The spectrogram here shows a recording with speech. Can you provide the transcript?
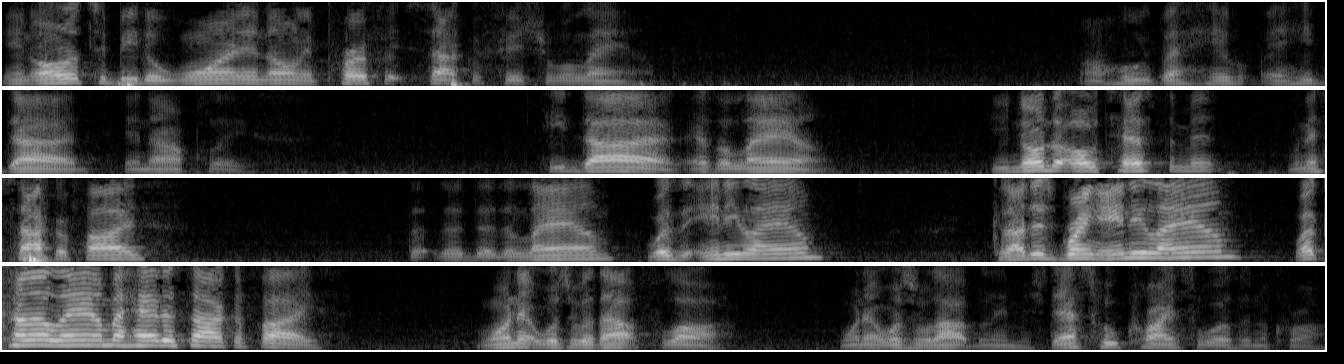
in order to be the one and only perfect sacrificial lamb on whose behalf and he died in our place. He died as a lamb. You know the Old Testament when they sacrificed the, the, the, the lamb? Was it any lamb? Could I just bring any lamb? What kind of lamb I had to sacrifice? One that was without flaw, one that was without blemish. That's who Christ was on the cross.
